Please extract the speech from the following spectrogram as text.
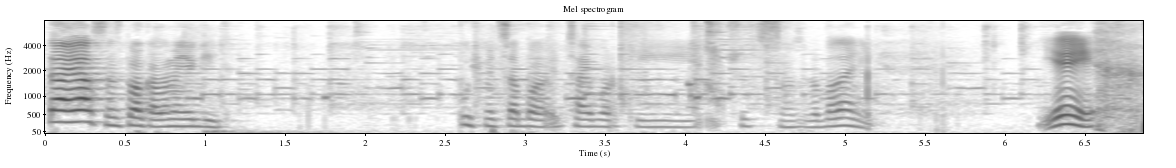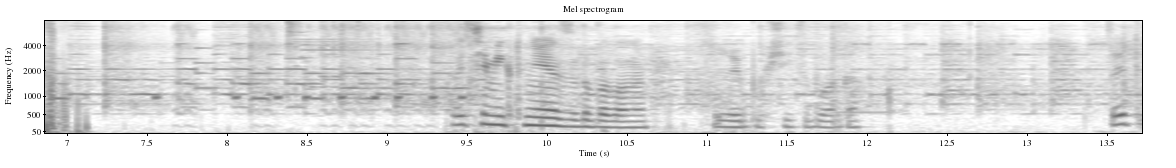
Tak, jasne, spoko, to będzie git. Puśćmy cybo- cyborg i wszyscy są zadowoleni. Jej! Powiedzcie mi, kto nie jest zadowolony, jeżeli puści cyborga. Let,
